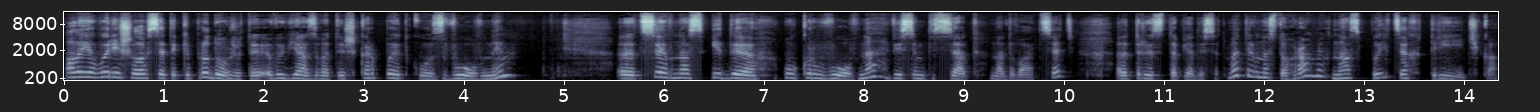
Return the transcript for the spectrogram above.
але я вирішила все-таки продовжити вив'язувати шкарпетку з вовни. Е, Це в нас іде укрвовна 80 на 20, е, 350 метрів на 100 грамів на спицях трієчка.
